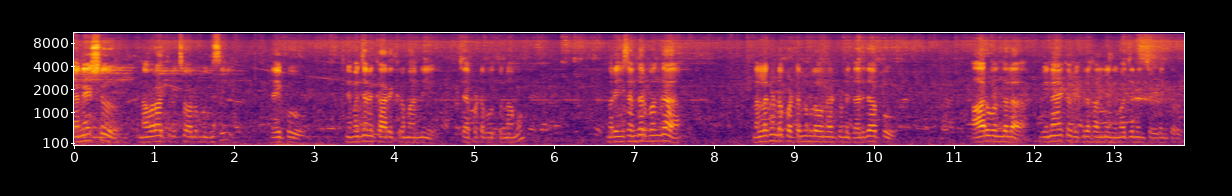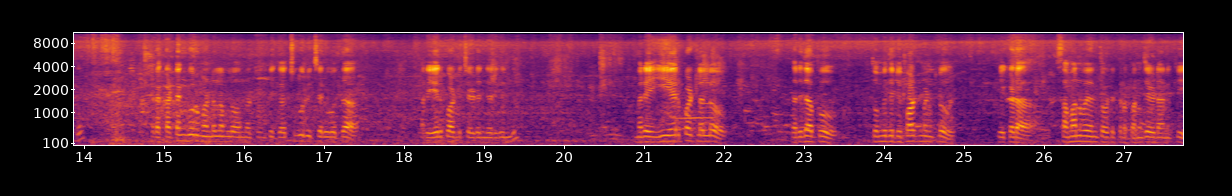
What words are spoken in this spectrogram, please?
గణేష్ నవరాత్రి ఉత్సవాలు ముగిసి రేపు నిమజ్జన కార్యక్రమాన్ని చేపట్టబోతున్నాము. మరి ఈ సందర్భంగా నల్లగొండ పట్టణంలో ఉన్నటువంటి దరిదాపు ఆరు వందల వినాయక విగ్రహాలని నిమజ్జనం చేయడం కొరకు ఇక్కడ కట్టంగూరు మండలంలో ఉన్నటువంటి గచ్చుగూరి చెరువు వద్ద మరి ఏర్పాట్లు చేయడం జరిగింది. మరి ఈ ఏర్పాట్లలో దరిదాపు తొమ్మిది డిపార్ట్మెంట్లు ఇక్కడ సమన్వయంతో ఇక్కడ పనిచేయడానికి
